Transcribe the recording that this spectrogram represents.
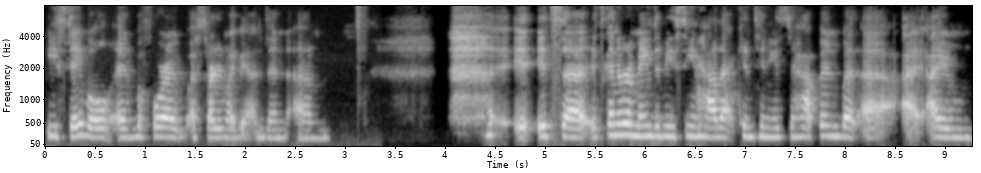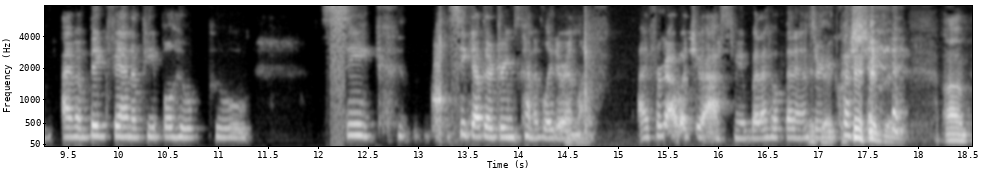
be stable. And before I, I started my band, and um, it, it's uh, it's going to remain to be seen how that continues to happen. But uh, I, I'm I'm a big fan of people who who seek seek out their dreams kind of later in life. I forgot what you asked me, but I hope that answered your question. Um,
